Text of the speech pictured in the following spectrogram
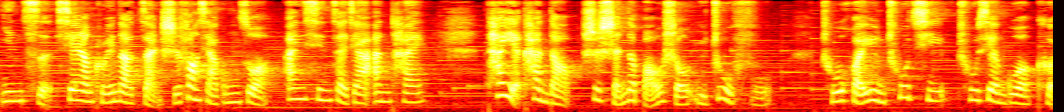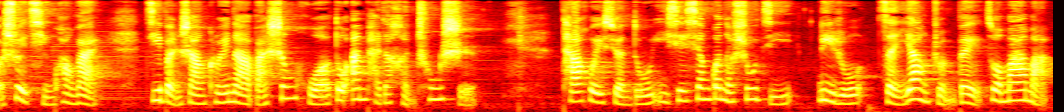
因此，先让 Krina 暂时放下工作，安心在家安胎。她也看到是神的保守与祝福。除怀孕初期出现过瞌睡情况外，基本上 Karina 把生活都安排得很充实。他会选读一些相关的书籍，例如《怎样准备做妈妈》、《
